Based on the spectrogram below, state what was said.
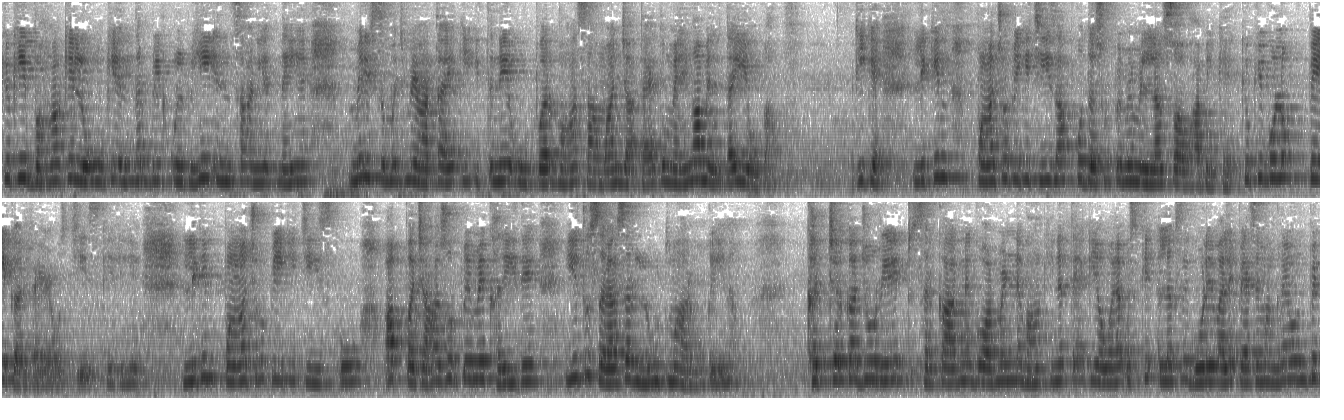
क्योंकि वहाँ के लोगों के अंदर बिल्कुल भी इंसानियत नहीं है। मेरी समझ में आता है कि इतने ऊपर वहाँ सामान जाता है तो महँगा मिलता ही होगा। ठीक है? लेकिन पाँच रुपए की चीज़ आपको दस रुपए में मिलना स्वाभाविक है, क्योंकि वो लोग पे कर रहे हैं उस चीज़ के लिए। लेकिन पाँच रुपए की चीज़ को आप पचास रुपए में खरीदे, ये तो सरासर लूट मार हो गई ना। खच्चर का जो रेट सरकार ने गवर्नमेंट ने वहाँ की ना तय किया हुआ है, उसके अलग से घोड़े वाले पैसे मांग रहे हैं उनपे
